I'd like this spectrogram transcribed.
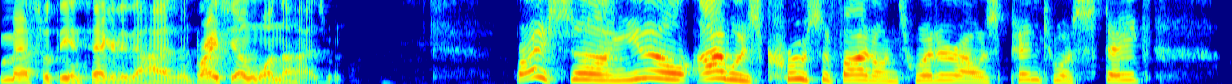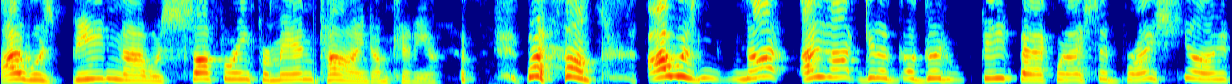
mess with the integrity of the Heisman. Bryce Young won the Heisman. Bryce Young, you know, I was crucified on Twitter. I was pinned to a stake I was beaten. I was suffering for mankind. I'm kidding you. but um, I was not, I did not get a, a, good feedback when I said Bryce Young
